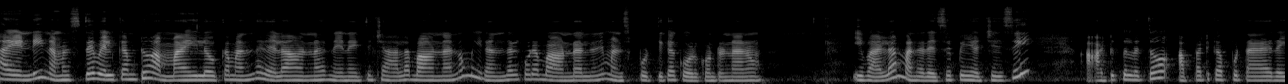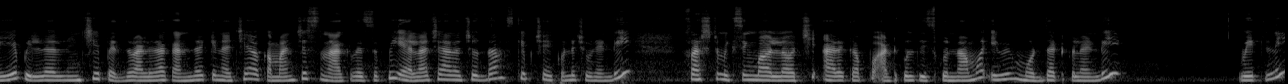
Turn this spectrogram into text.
హాయ్ అండి. నమస్తే. వెల్కమ్ టు అమ్మాయి లోకం. అందరు ఎలా ఉన్నారు? నేనైతే చాలా బాగున్నాను. మీరందరూ కూడా బాగుండాలని మనస్ఫూర్తిగా కోరుకుంటున్నాను. ఇవాళ మన రెసిపీ వచ్చేసి అటుకులతో అప్పటికప్పుడు తయారయ్యే పిల్లల నుంచి పెద్దవాళ్ళ దాకా అందరికీ నచ్చే ఒక మంచి స్నాక్ రెసిపీ ఎలా చేయాలో చూద్దాం. స్కిప్ చేయకుండా చూడండి. ఫస్ట్ మిక్సింగ్ బౌల్లో వచ్చి అరకప్పు అటుకులు తీసుకున్నాము. ఇవి ముద్ద అటుకులండి వీటిని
